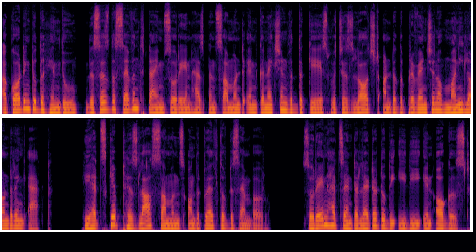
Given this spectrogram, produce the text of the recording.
According to The Hindu, this is the seventh time Soren has been summoned in connection with the case which is lodged under the Prevention of Money Laundering Act. He had skipped his last summons on the 12th of December. Soren had sent a letter to the ED in August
